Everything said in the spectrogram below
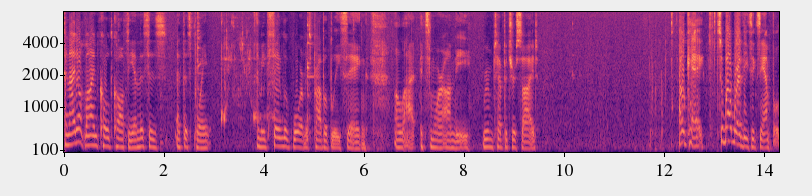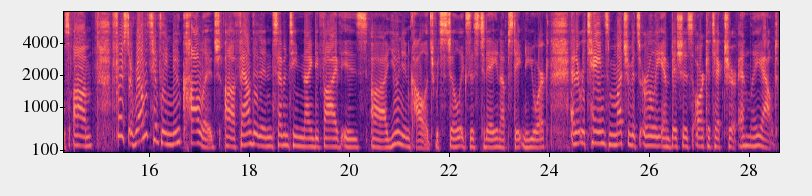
And I don't mind cold coffee, and this is at this point. I mean, say lukewarm is probably saying a lot. It's more on the room temperature side. Okay, so what were these examples? Um, first, a relatively new college uh, founded in 1795 is uh, Union College, which still exists today in upstate New York, and it retains much of its early ambitious architecture and layout.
